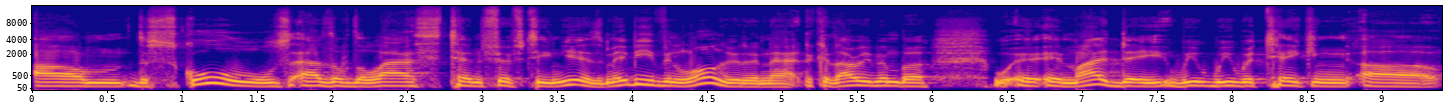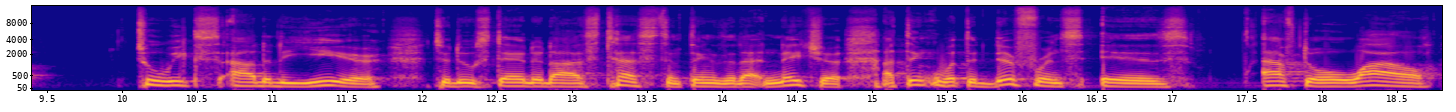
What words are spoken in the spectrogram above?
um, the schools as of the last 10, 15 years, maybe even longer than that, because I remember in my day, we, we were taking uh, two weeks out of the year to do standardized tests and things of that nature. I think what the difference is after a while,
